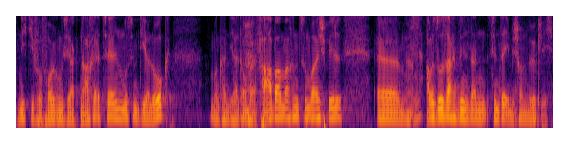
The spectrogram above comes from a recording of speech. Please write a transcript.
nicht die Verfolgungsjagd nacherzählen muss im Dialog. Man kann die halt auch erfahrbar machen zum Beispiel. Ähm, ja. Aber so Sachen sind dann sind da eben schon möglich.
